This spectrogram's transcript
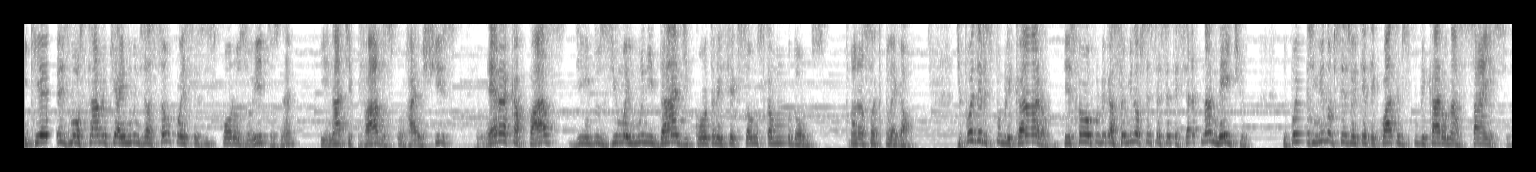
em que eles mostraram que a imunização com esses esporozoitos, né, inativados com raio-x, era capaz de induzir uma imunidade contra a infecção nos camundongos. Olha só que legal. Depois eles publicaram, isso foi uma publicação em 1967 na Nature. Depois, em 1984, eles publicaram na Science.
